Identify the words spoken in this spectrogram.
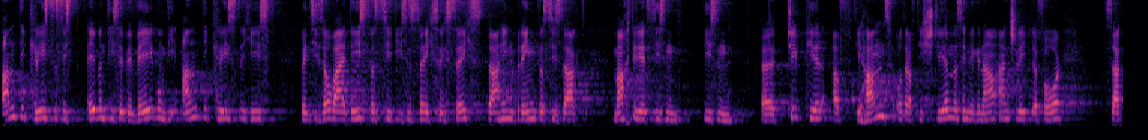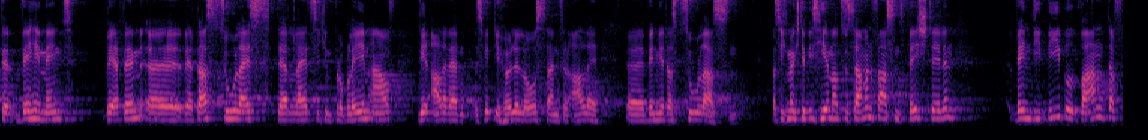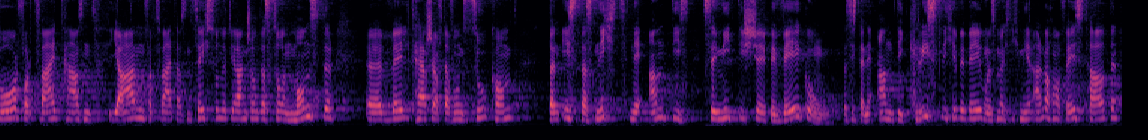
Antichrist, das ist eben diese Bewegung, die antichristlich ist, wenn sie so weit ist, dass sie dieses 666 dahin bringt, dass sie sagt, mach dir jetzt diesen, diesen äh, Chip hier auf die Hand oder auf die Stirn, da sind wir genau einen Schritt davor, sagt er vehement, wer, dem, äh, wer das zulässt, der lädt sich ein Problem auf wir alle werden, es wird die Hölle los sein für alle, äh, wenn wir das zulassen. Also ich möchte bis hier mal zusammenfassend feststellen, wenn die Bibel warnt davor, vor 2000 Jahren, vor 2600 Jahren schon, dass so ein Monster äh, Weltherrschaft auf uns zukommt, dann ist das nicht eine antisemitische Bewegung, das ist eine antichristliche Bewegung, das möchte ich mir einfach mal festhalten.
